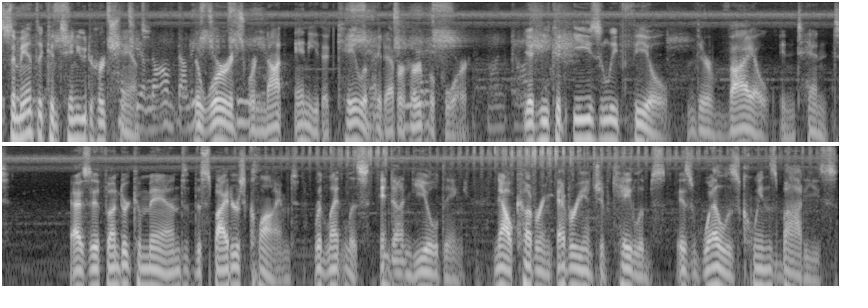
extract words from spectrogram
Samantha continued her chant. The words were not any that Caleb had ever heard before, yet he could easily feel their vile intent. As if under command, the spiders climbed, relentless and unyielding, now covering every inch of Caleb's as well as Quinn's bodies.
